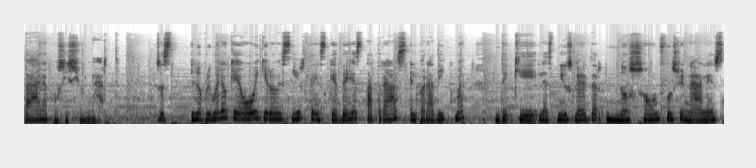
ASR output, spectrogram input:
para posicionarte. Entonces, lo primero que hoy quiero decirte es que dejes atrás el paradigma de que las newsletters no son funcionales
